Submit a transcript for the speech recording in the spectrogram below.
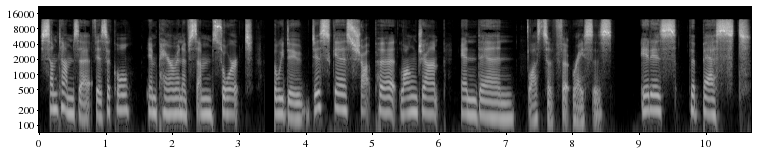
sometimes a physical impairment of some sort. We do discus, shot put, long jump, and then lots of foot races. It is the best,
